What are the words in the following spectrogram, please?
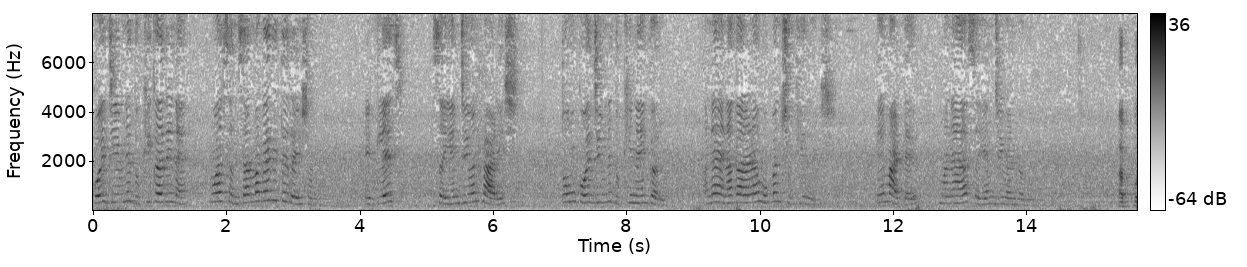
કોઈ જીવને દુઃખી કરીને હું આ સંસારમાં કઈ રીતે રહી શકું? એટલે જ સંયમ જીવન પાળીશ, તો હું કોઈ જીવને દુઃખી નહીં કરું અને એના કારણે હું પણ સુખી રહીશ. તે માટે મને આ સંયમ જીવન ગમ્યું. આપ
